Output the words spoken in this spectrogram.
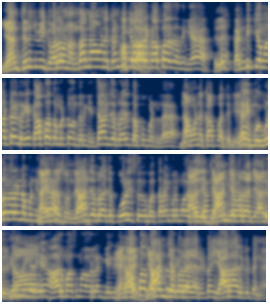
ஏன் திருச்சபைக்கு இருந்தா நான் அவனை அப்ப கண்டிக்கலாம். அவரை காப்பாத்தாதீங்க. எது? கண்டிக்க மாட்டேன்றீங்க காப்பாத்த மட்டும் வந்துருங்க. ஜான் ஜபராஜ் தப்பு பண்ணல. நான் உன்னை காப்பாத்தலையே. இப்ப இவ்வளவு நேரம் என்ன பண்ணீங்க? என்ன சொன்னேன்? ஜான் ஜபராஜ போலீஸ் தலைமுறைமா அது ஜான். ஜபராஜா இருக்கட்டும். ஏன் ஆறு மாசமா வரலன்னு கேக்குறீங்க? ஜான் ஜபராஜா. இருக்கட்டும் யாரா இருக்கட்டுங்க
